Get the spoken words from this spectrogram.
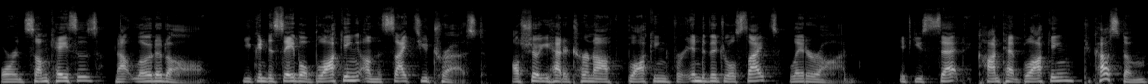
or in some cases, not load at all. You can disable blocking on the sites you trust. I'll show you how to turn off blocking for individual sites later on. If you set content blocking to custom,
